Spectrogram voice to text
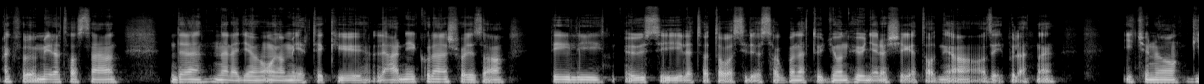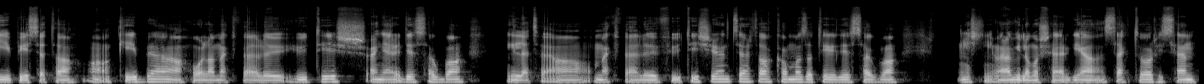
megfelelő méret használ, de ne legyen olyan mértékű leárnyékolás, hogy ez a téli, őszi, illetve tavaszi időszakban ne tudjon hőnyerességet adni az épületnek. Így jön a gépészet a, a képbe, ahol a megfelelő hűtés a nyári időszakban, illetve a megfelelő fűtési rendszert alkalmaz a téli időszakban, és nyilván a villamosenergia szektor, hiszen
